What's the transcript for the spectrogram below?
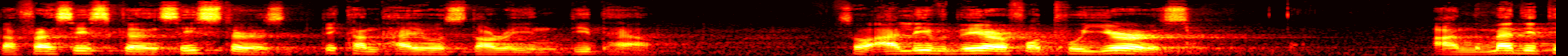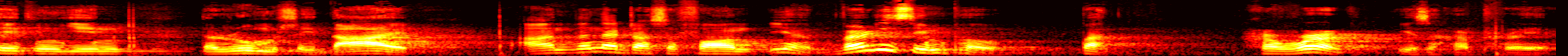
the Franciscan sisters, they can tell you a story in detail. So I lived there for two years and meditating in the room she died. And then I just found, yeah, very simple, but her work is her prayer.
